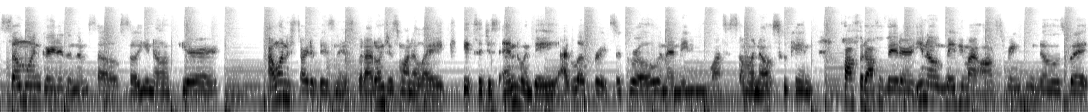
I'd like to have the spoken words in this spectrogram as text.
someone greater than themselves. So, you know, if you're I want to start a business, but I don't just want to like it to just end one day. I'd love for it to grow and then maybe move on to someone else who can profit off of it or, you know, maybe my offspring, who knows, but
